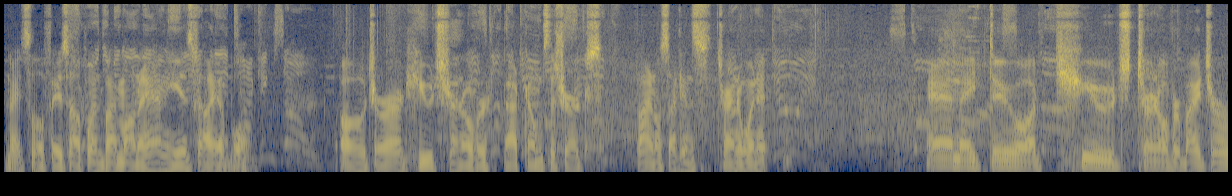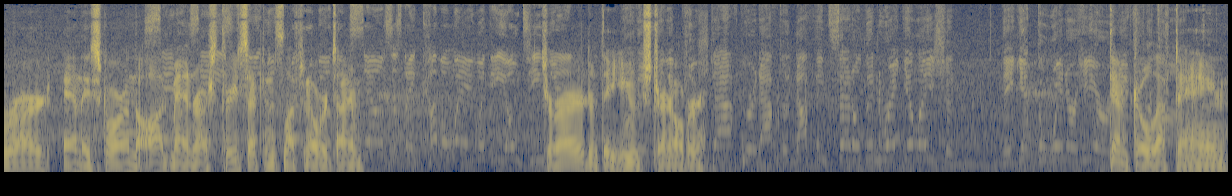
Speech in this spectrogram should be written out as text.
Nice little face-off win by Monahan. He is valuable. Oh, Gerard, huge turnover. Back comes the Sharks. Final seconds, trying to win it. And they do a huge turnover by Gerard, and they score on the odd man rush. Three seconds left in overtime. Gerard with a huge turnover. Demko left to hang.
